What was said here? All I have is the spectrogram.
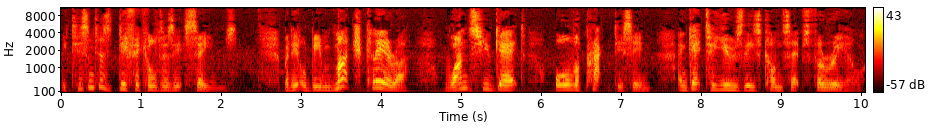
It isn't as difficult as it seems, but it'll be much clearer once you get all the practice in and get to use these concepts for real.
